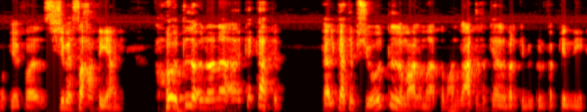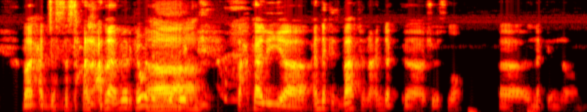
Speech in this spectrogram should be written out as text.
okay؟ فشبه صحفي يعني. فقلت له إنه أنا كاتب. قال لي كاتب شو؟ قلت له معلومات طبعا. قعدت أفكر هلا بركي بيكون فكرني رايح اتجسس على, أمريكا. ولا هيك. فحكى لي آه، عندك إثبات؟ انه عندك آه، شو اسمه؟ آه، إنك إنه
